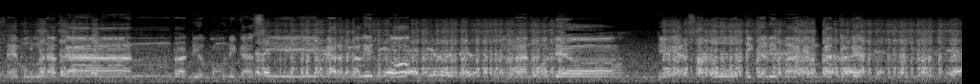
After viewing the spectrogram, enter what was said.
saya menggunakan radio komunikasi merek Alinco dengan model DR135 MK3 Ya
